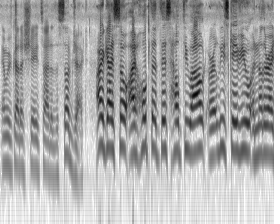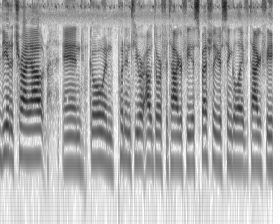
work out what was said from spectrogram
and we've got a shade side of the subject. All right guys, so I hope that this helped you out or at least gave you another idea to try out and go and put into your outdoor photography, especially your single light photography.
